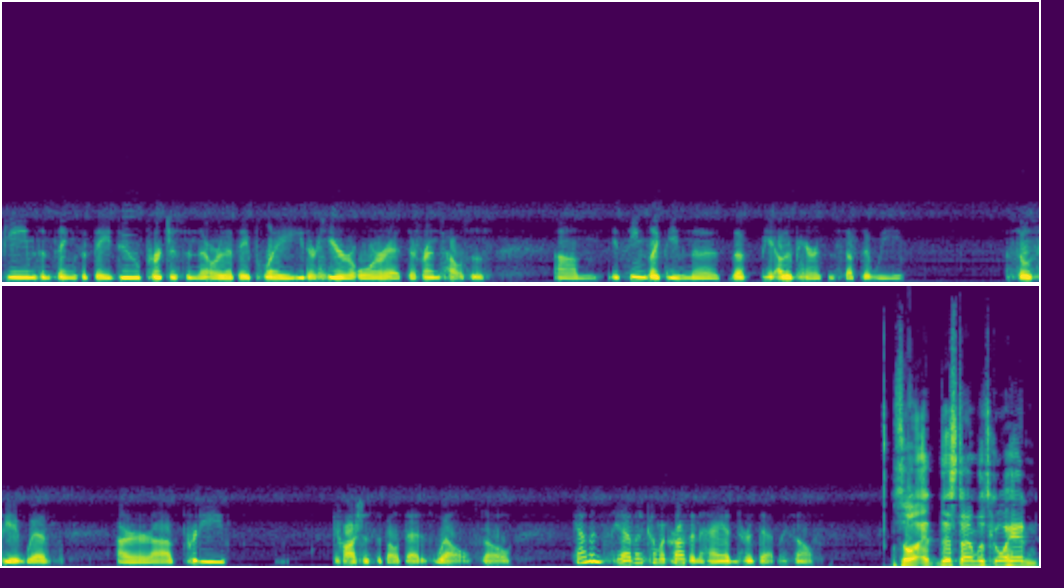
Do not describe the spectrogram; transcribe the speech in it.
games and things that they do purchase in the, or that they play either here or at their friends' houses. Um, it seems like even the the other parents and stuff that we associate with are uh, pretty cautious about that as well. So haven't haven't come across it, and I hadn't heard that myself. So at this time, let's go ahead and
